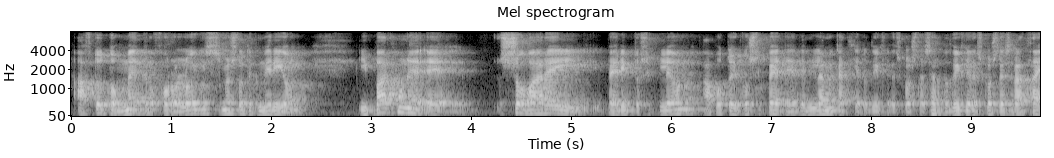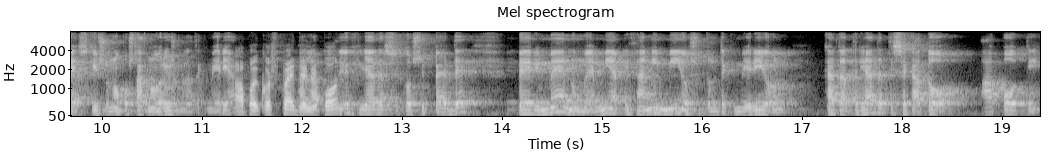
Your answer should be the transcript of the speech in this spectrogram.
αυτό το μέτρο φορολόγησης μέσω των τεκμηρίων. Υπάρχουν ε, σοβαρή περίπτωση πλέον από το 2025. Δεν μιλάμε κάτι για το 2024. Το 2024 θα ισχύσουν όπως τα γνωρίζουμε τα τεκμήρια. Από 25 λοιπόν. Το 2025 περιμένουμε μια πιθανή μείωση των τεκμηρίων κατά 30% από ό,τι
